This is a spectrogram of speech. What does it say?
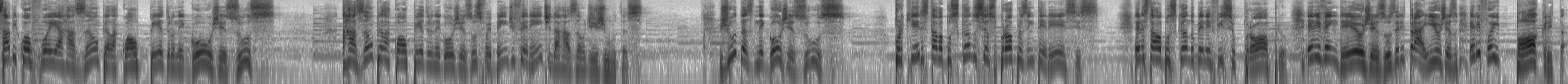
Sabe qual foi a razão pela qual Pedro negou Jesus? A razão pela qual Pedro negou Jesus foi bem diferente da razão de Judas. Judas negou Jesus porque ele estava buscando seus próprios interesses. Ele estava buscando benefício próprio. Ele vendeu Jesus, ele traiu Jesus, ele foi hipócrita.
